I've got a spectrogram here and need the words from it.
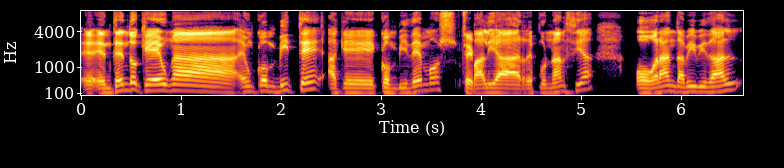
eh, entendo que é unha é un convite a que convidemos sí. Valia Repugnancia o gran David Vidal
